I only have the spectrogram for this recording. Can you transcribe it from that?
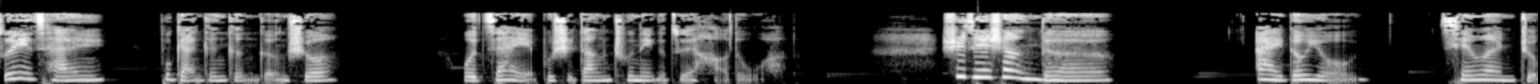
所以才不敢跟耿耿说：“我再也不是当初那个最好的我了。”世界上的爱都有千万种，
